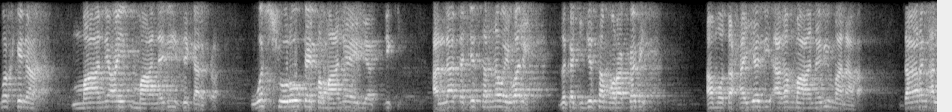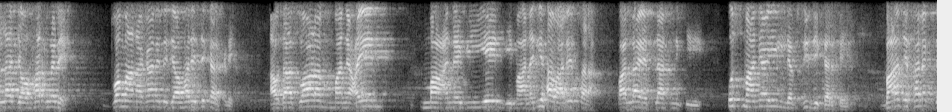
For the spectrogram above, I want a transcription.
مخکنا مانع مانوی ذکر کړ وشروع کوي په مانع لفظي کې الله ته جسم نه وی والي ځکه چې جسم مرکبي ا متحیزی هغه معنوي معنا ده دا رنګ الله جوهر نه دی دو معناګانې د جوهر ذکر کړي او دا دواړه منعین معنویین دی معنوي حواله سره په الله اطلاق نه کیږي اوس معنی لفظي ذکر کړي بعض خلک د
